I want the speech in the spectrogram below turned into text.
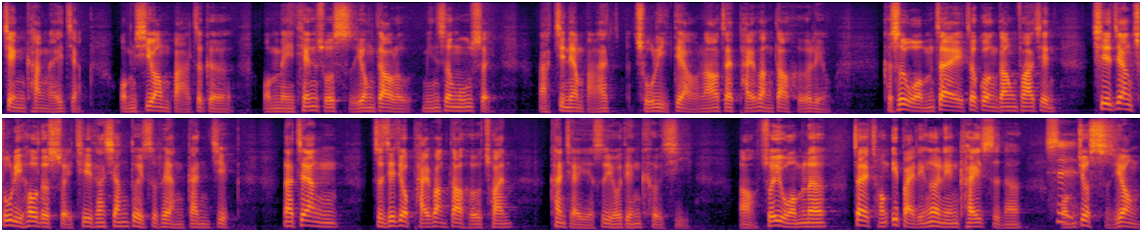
健康来讲。我们希望把这个我们每天所使用到的民生污水啊，尽量把它处理掉，然后再排放到河流。可是我们在这过程当中发现，其实这样处理后的水，其实它相对是非常干净。那这样直接就排放到河川，看起来也是有点可惜啊。所以我们呢，在从一百零二年开始呢，我们就使用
